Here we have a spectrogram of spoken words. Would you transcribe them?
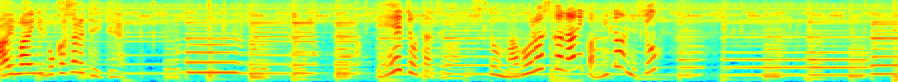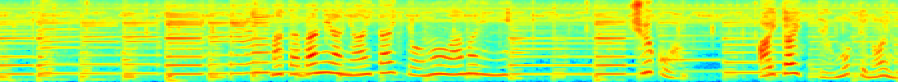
曖昧にぼかされていて。霊長たちはきっと幻か何か見たんでしょ？またバニラに会いたいって思うあまりに。シュウコは会いたいって思ってないの？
